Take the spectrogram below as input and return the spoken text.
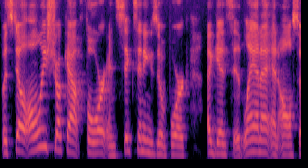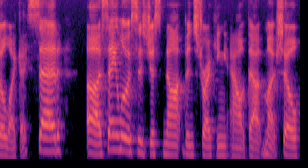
but still only struck out four in six innings of work against Atlanta. And also, like I said, uh, St. Louis has just not been striking out that much. So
